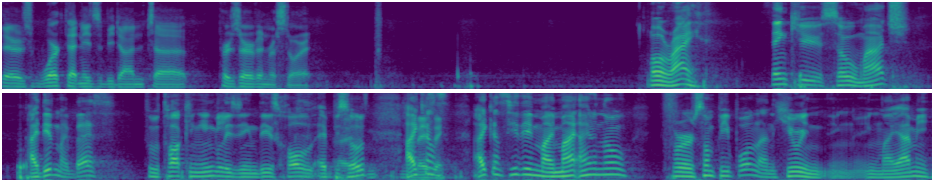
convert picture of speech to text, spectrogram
there's work that needs to be done to preserve and restore it. All right. Thank you so much. I did my best to talking English in this whole episode. I can. I can see it in my mind. I don't know for some people, and here in, in, in Miami,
